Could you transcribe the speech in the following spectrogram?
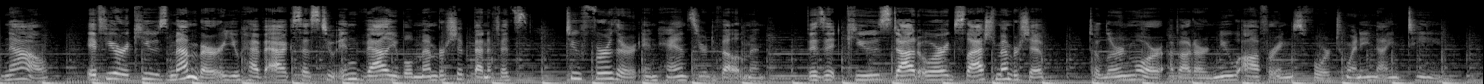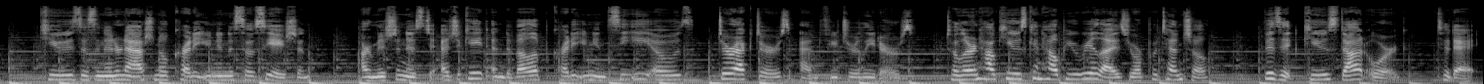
Now. If you're a CUES member, you have access to invaluable membership benefits to further enhance your development. Visit cues.org slash membership to learn more about our new offerings for 2019. CUES is an international credit union association. Our mission is to educate and develop credit union CEOs, directors, and future leaders. To learn how CUES can help you realize your potential, visit cues.org today.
